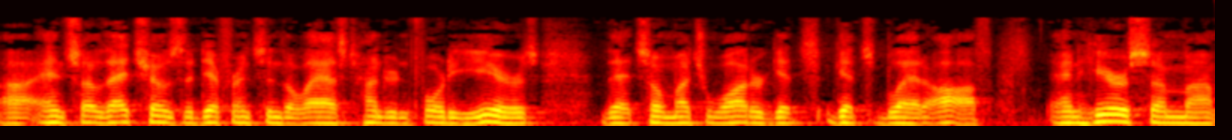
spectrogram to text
Uh, and so that shows the difference in the last 140 years that so much water gets gets bled off. And here's some uh,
